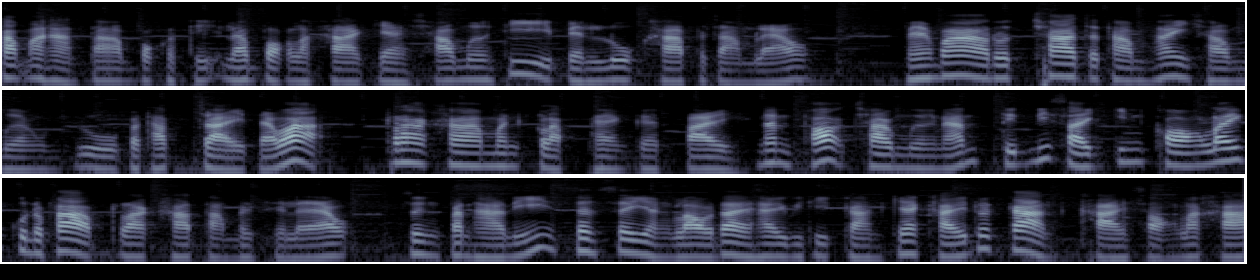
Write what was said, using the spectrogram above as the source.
ทำอาหารตามปกติและบอกราคาแก่ชาวเมืองที่เป็นลูกค้าประจำแล้ว แม้ว่ารสชาติจะทำให้ชาวเมืองดูประทับใจ แต่ว่าราคามันกลับแพงเกินไป นั่นเพราะชาวเมืองนั้นติดนิสัยกินของไร้คุณภาพราคาต่ำไปเสียแล้ว ซึ่งปัญหานี้เซนเซอย่างเราได้ให้วิธีการแก้ไขด้วยการขาย 2 ราคา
